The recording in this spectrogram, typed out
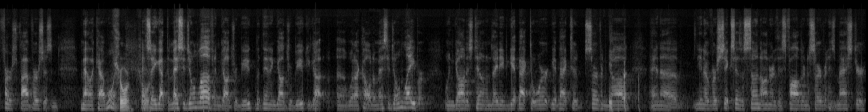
first five verses in Malachi 1. Sure, And so you got the message on love in God's rebuke, but then in God's rebuke, you got uh, what I called a message on labor. When God is telling them they need to get back to work, get back to serving God. And, uh, you know, verse 6 says, A son honoreth his father, and a servant his master.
